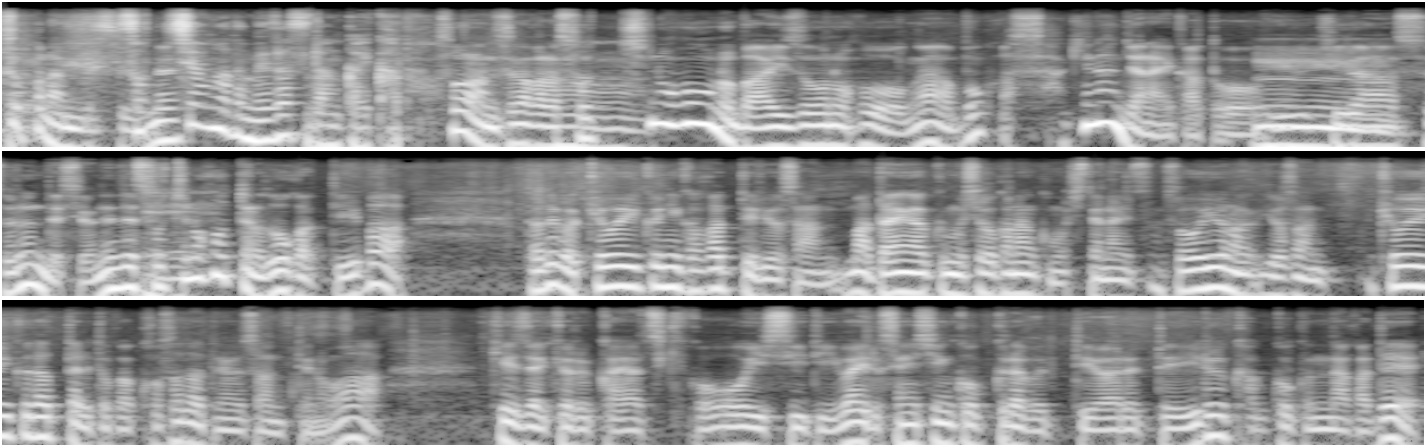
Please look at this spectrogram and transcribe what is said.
そうなんですよね。そっちはまだ目指す段階かと。そうなんですだからそっちの方の倍増の方が僕は先なんじゃないかという気がするんですよね。でそっちの方っていうのはどうかって言えば、例えば教育にかかっている予算、まあ、大学無償化なんかもしてないですそういうような予算教育だったりとか子育ての予算っていうのは経済協力開発機構 OECD いわゆる先進国クラブって言われている各国の中で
